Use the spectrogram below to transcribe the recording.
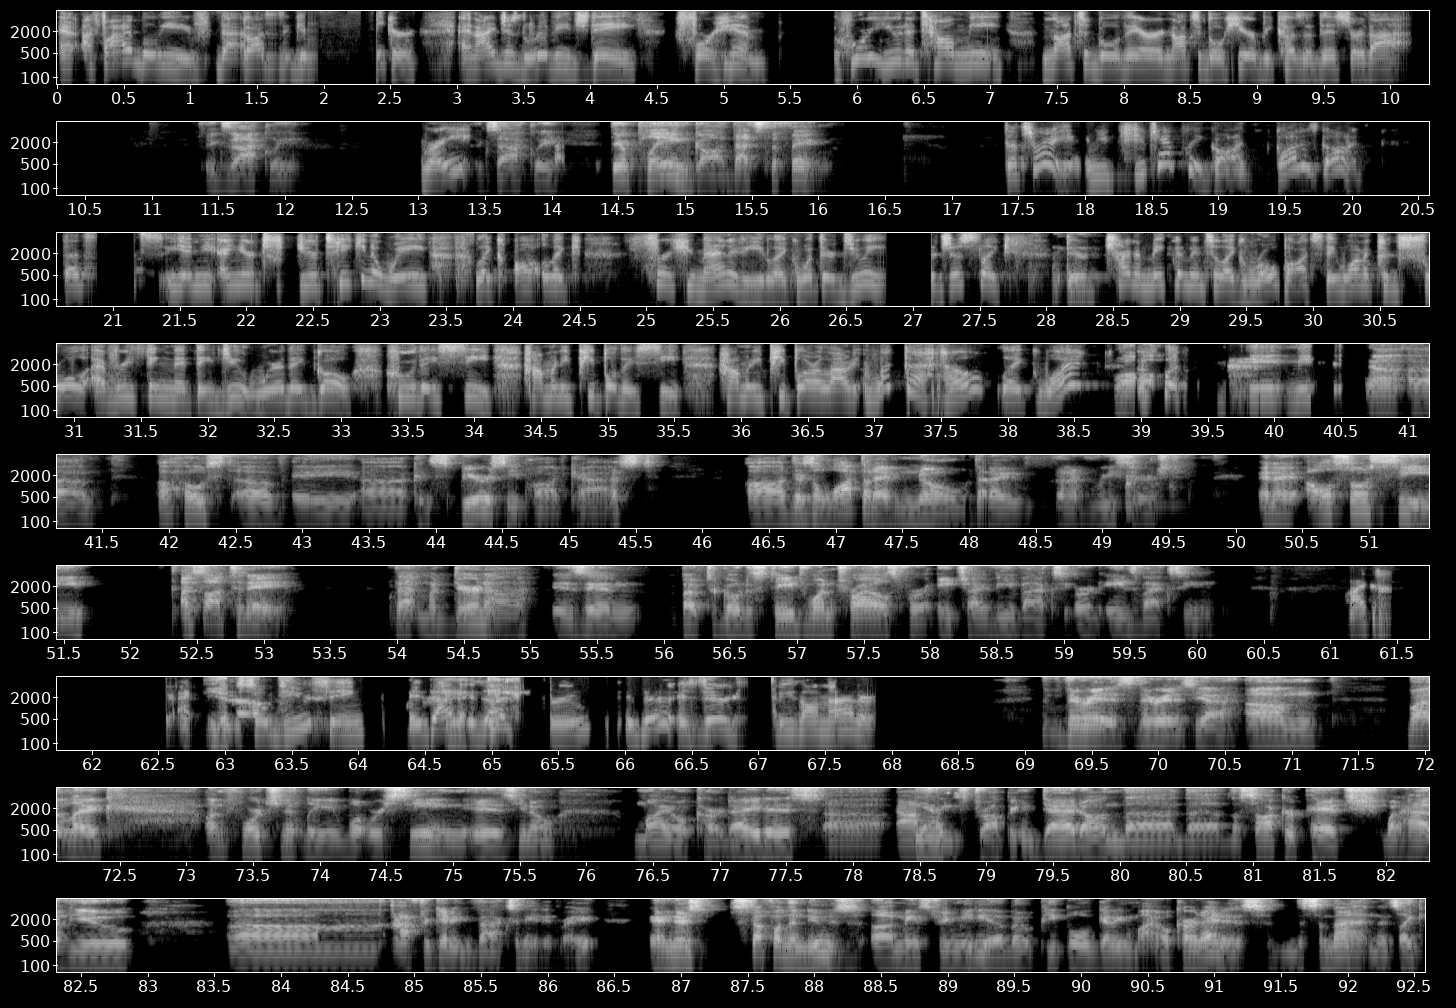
and if I believe that God's the giver maker and I just live each day for him, who are you to tell me not to go there or not to go here because of this or that? Exactly. Right? Exactly. They're playing God. That's the thing. That's right. And you you can't play God. God is God. That's and, you, and you're you're taking away like all like for humanity like what they're doing they're just like they're trying to make them into like robots. They want to control everything that they do, where they go, who they see, how many people they see, how many people are allowed. What the hell? Like what? Well, me, me uh, uh, a host of a uh, conspiracy podcast. Uh, there's a lot that I know that I that I've researched, and I also see. I saw today that Moderna is in to go to stage one trials for HIV vaccine or an AIDS vaccine. I, yeah. So do you think is that is that true? Is there is there studies on that or? There is, there is, yeah. Um, but like, unfortunately, what we're seeing is you know myocarditis, uh, athletes yes. dropping dead on the, the the soccer pitch, what have you uh, after getting vaccinated, right? And there's stuff on the news, uh, mainstream media about people getting myocarditis and this and that, and it's like,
